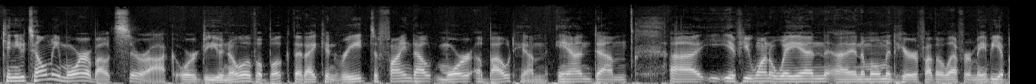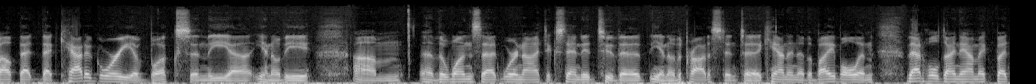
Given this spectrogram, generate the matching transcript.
Can you tell me more about Sirach, or do you know of a book that I can read to find out more about him? And um, uh, if you want to weigh in uh, in a moment here, Father Lefor, maybe about that that category of books books and the uh, you know the um, uh, the ones that were not extended to the you know the Protestant uh, canon of the Bible and that whole dynamic. But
